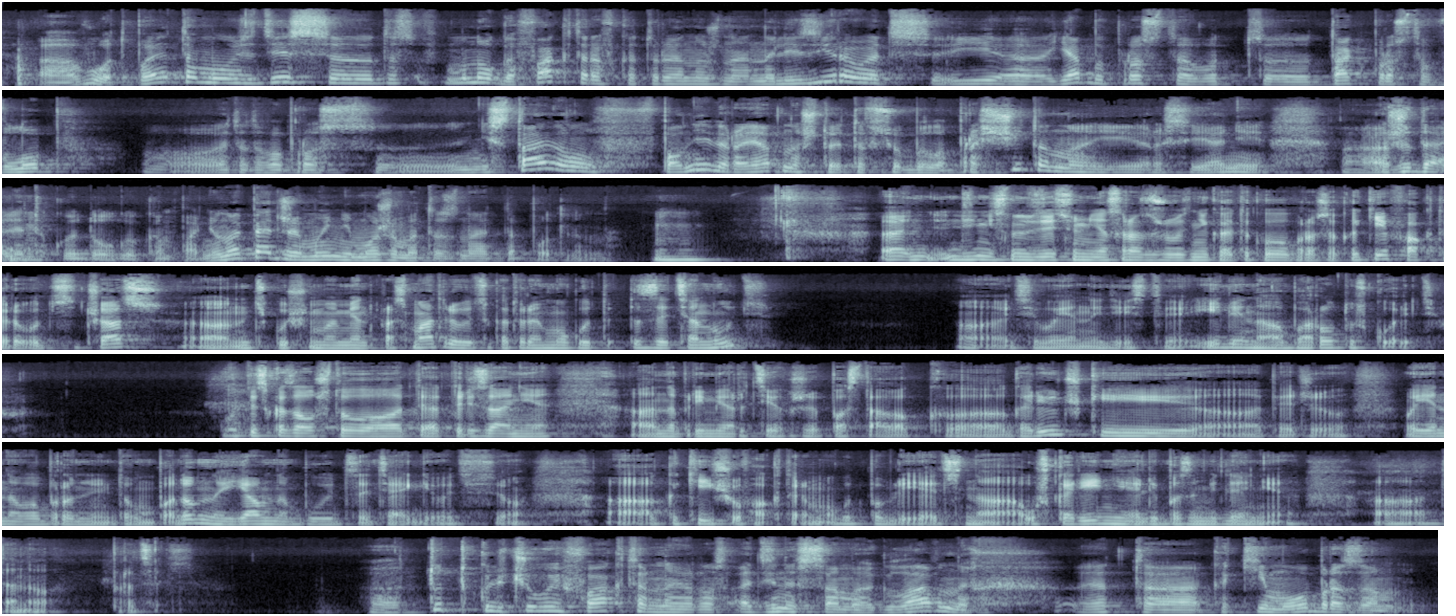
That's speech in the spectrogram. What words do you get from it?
А, вот, поэтому здесь э, много факторов, которые нужно анализировать, и я бы просто вот так просто в лоб этот вопрос не ставил. Вполне вероятно, что это все было просчитано, и россияне ожидали такую долгую кампанию. Но опять же, мы не можем это знать доподлинно. Угу. Э, Денис, ну здесь у меня сразу же возникает такой вопрос, а какие факторы вот сейчас э, на текущий момент просматриваются, которые могут затянуть э, эти военные действия или наоборот ускорить их? Вот ты сказал, что отрезание, например, тех же поставок горючки, опять же, военного оборудования и тому подобное явно будет затягивать все. А какие еще факторы могут повлиять на ускорение либо замедление данного процесса? А, тут ключевой фактор, наверное, один из самых главных, это каким образом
